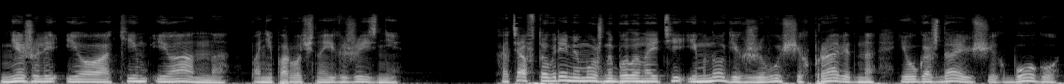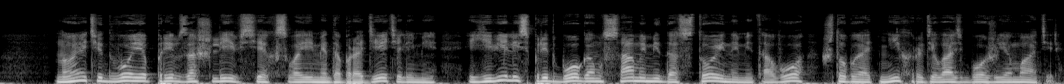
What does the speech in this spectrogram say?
нежели Иоаким и Анна по непорочной их жизни. Хотя в то время можно было найти и многих живущих праведно и угождающих Богу, но эти двое превзошли всех своими добродетелями и явились пред Богом самыми достойными того, чтобы от них родилась Божья Матерь.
